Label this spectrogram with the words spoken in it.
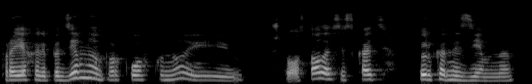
проехали подземную парковку, ну и что, осталось искать только наземную.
